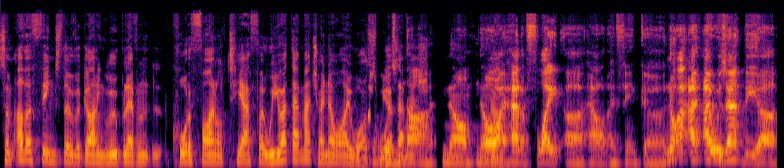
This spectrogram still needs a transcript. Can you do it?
some other things though regarding Rublev and quarterfinal Tiafoe. Were you at that match? I know I was. I was not. Match? No, no, no, I had a flight uh, out. I think. Uh, no, I, I was at the uh,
